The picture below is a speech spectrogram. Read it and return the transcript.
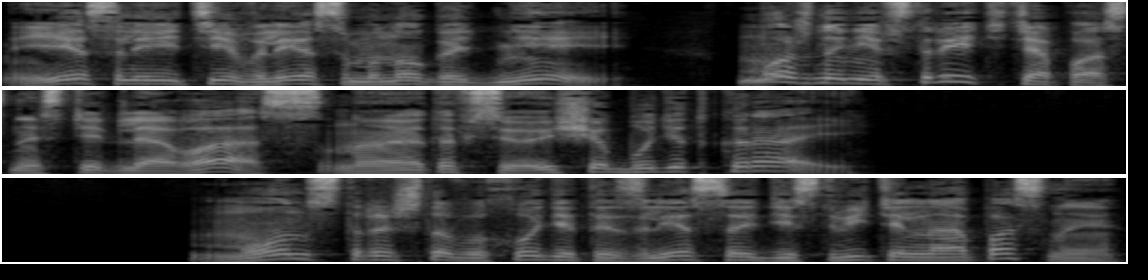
Если идти в лес много дней, можно не встретить опасности для вас, но это все еще будет край. Монстры, что выходят из леса, действительно опасные?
